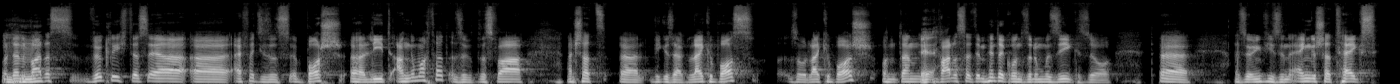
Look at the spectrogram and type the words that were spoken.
Und dann war das wirklich, dass er äh, einfach dieses Bosch-Lied angemacht hat. Also das war anstatt, äh, wie gesagt, Like a Boss, so Like a Bosch. Und dann Ja. war das halt im Hintergrund so eine Musik, so, äh, also irgendwie so ein englischer Text,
